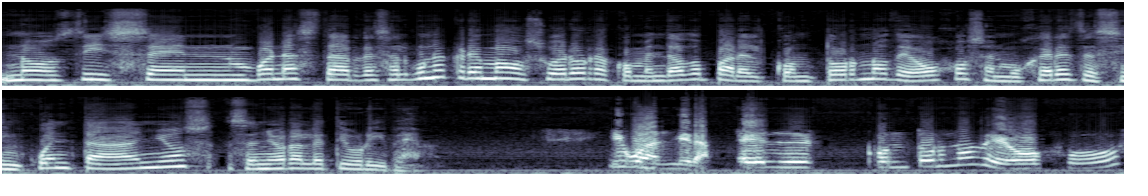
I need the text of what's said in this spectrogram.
Nos dicen, buenas tardes, ¿alguna crema o suero recomendado para el contorno de ojos en mujeres de 50 años? Señora Leti Uribe. Igual, mira, el contorno de ojos,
